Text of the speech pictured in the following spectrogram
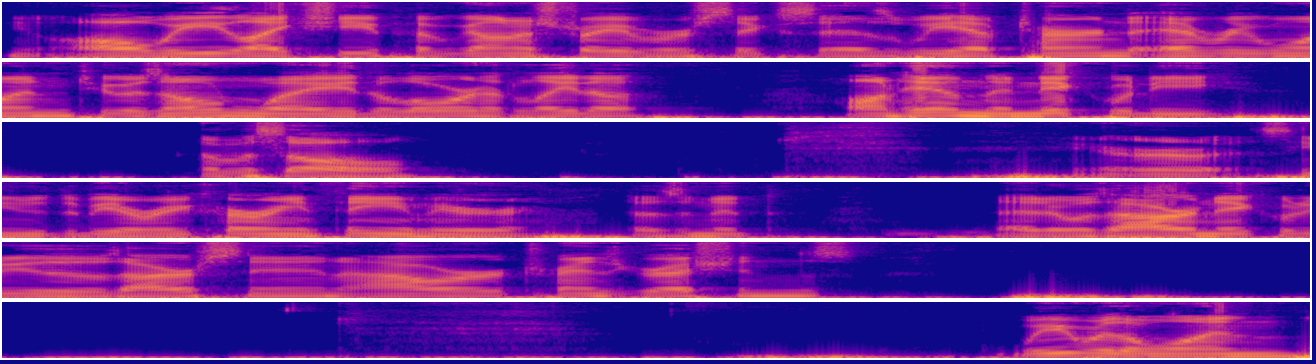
You know, all we like sheep have gone astray, verse 6 says, We have turned every one to his own way. The Lord hath laid on him the iniquity of us all. Here seems to be a recurring theme here, doesn't it? That it was our iniquity, it was our sin, our transgressions. We were the one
